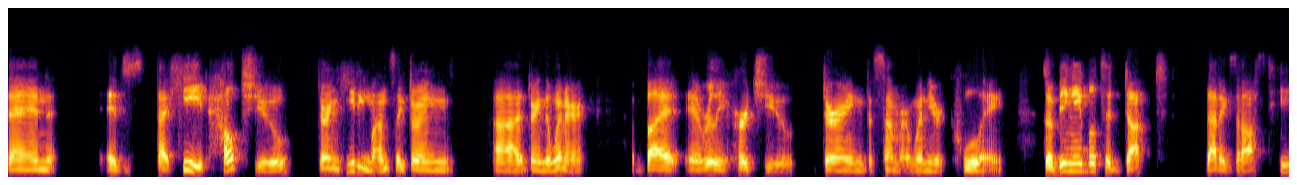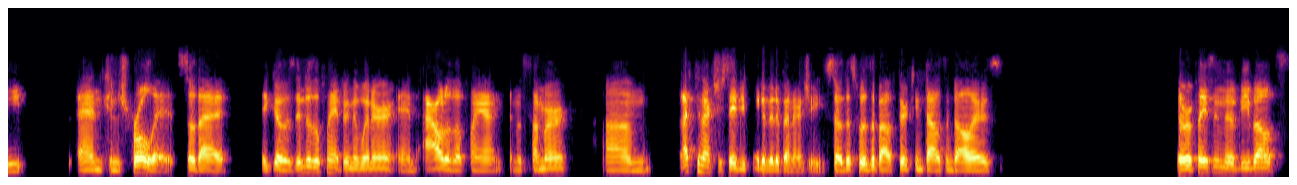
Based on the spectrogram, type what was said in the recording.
then it's that heat helps you during heating months, like during uh, during the winter, but it really hurts you during the summer when you're cooling. So being able to duct that exhaust heat and control it so that it goes into the plant during the winter and out of the plant in the summer, um, that can actually save you quite a bit of energy. So this was about $13,000. They're replacing the V-belts,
